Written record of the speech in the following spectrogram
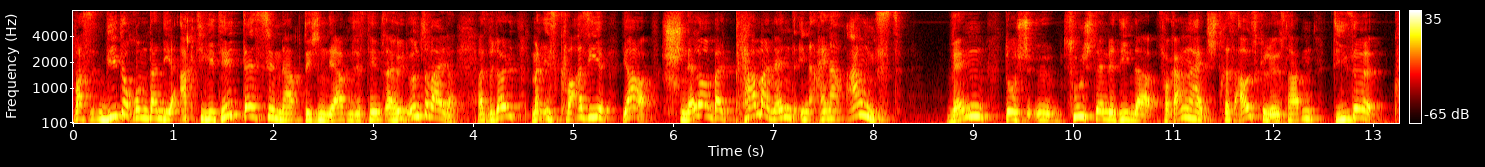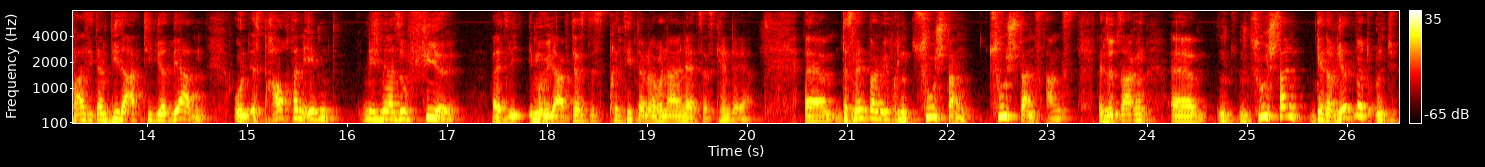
was wiederum dann die Aktivität des synaptischen Nervensystems erhöht und so weiter. Das bedeutet man ist quasi ja, schneller und bald permanent in einer Angst wenn durch äh, Zustände die in der Vergangenheit Stress ausgelöst haben diese quasi dann wieder aktiviert werden und es braucht dann eben nicht mehr so viel weil sie immer wieder das ist das Prinzip der neuronalen Netze, das kennt ihr ja. Ähm, das nennt man übrigens Zustand, Zustandsangst, wenn sozusagen ähm, ein Zustand generiert wird und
